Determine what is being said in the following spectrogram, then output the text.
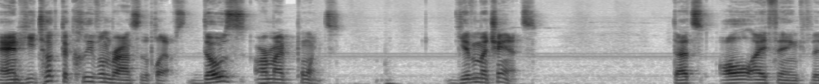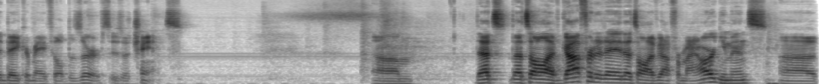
and he took the Cleveland Browns to the playoffs. Those are my points. Give him a chance. That's all I think that Baker Mayfield deserves is a chance. Um, that's that's all I've got for today. That's all I've got for my arguments. Uh,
